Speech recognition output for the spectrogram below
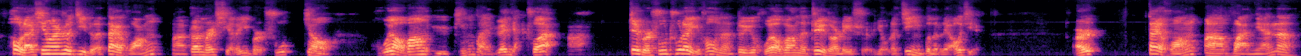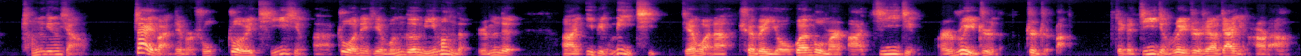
后来，新华社记者戴黄啊，专门写了一本书，叫《胡耀邦与平反冤假错案》啊。这本书出来以后呢，对于胡耀邦的这段历史有了进一步的了解。而戴黄啊，晚年呢，曾经想。再版这本书作为提醒啊，做那些文革迷梦的人们的啊一柄利器，结果呢却被有关部门啊机警而睿智的制止了。这个机警睿智是要加引号的啊。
